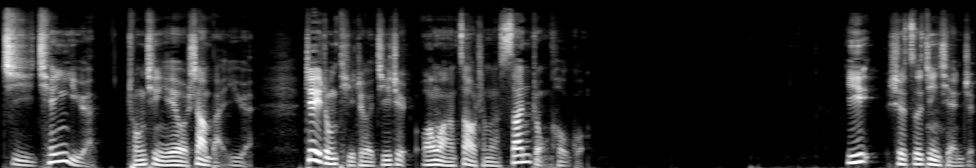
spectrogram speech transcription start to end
几千亿元，重庆也有上百亿元。这种体制和机制往往造成了三种后果：一是资金闲置，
